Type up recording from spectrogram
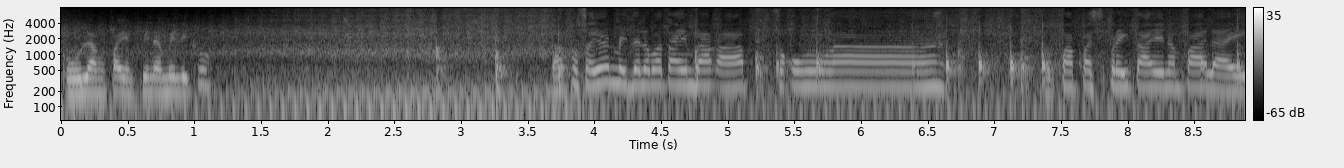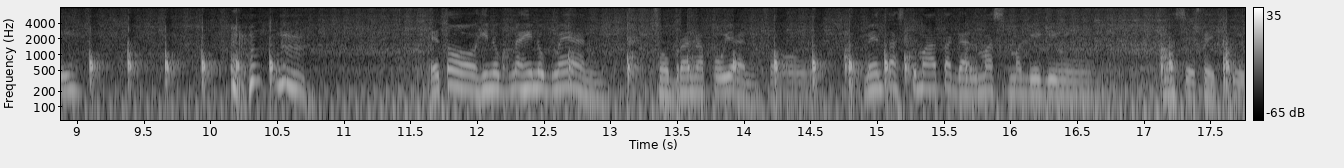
Kulang pa yung pinamili ko. Tapos ayan, may dalawa tayong backup. So kung uh, magpapaspray tayo ng palay, ito, hinog na hinog na yan. Sobra na po yan. So, mentas tumatagal, mas magiging mas effective.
